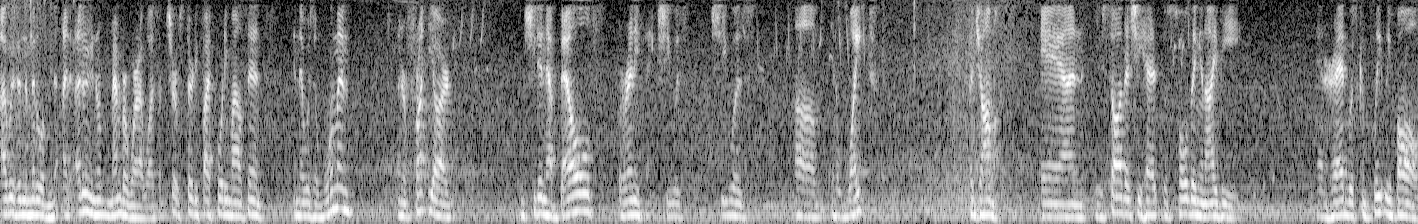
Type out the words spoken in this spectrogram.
i was in the middle of I, I don't even remember where i was. I'm sure it was 35 40 miles in and there was a woman in her front yard and she didn't have bells or anything. She was she was um, in a white pajamas and you saw that she had was holding an iv and her head was completely bald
